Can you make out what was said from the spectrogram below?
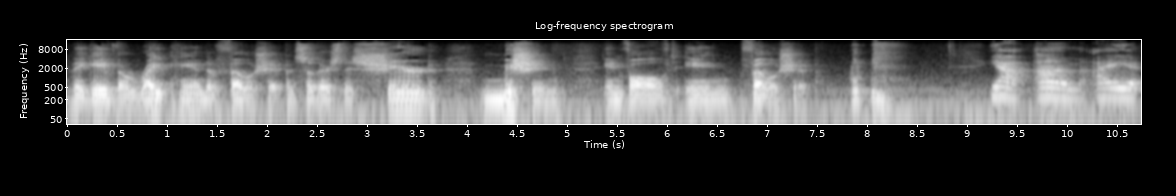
they gave the right hand of fellowship, and so there's this shared mission involved in fellowship. Yeah, um, I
